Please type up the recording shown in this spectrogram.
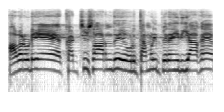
அவருடைய கட்சி சார்ந்து ஒரு தமிழ் பிரதிநிதியாக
